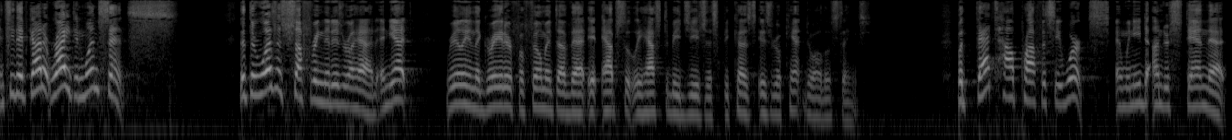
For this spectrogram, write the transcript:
And see, they've got it right in one sense that there was a suffering that Israel had, and yet, really, in the greater fulfillment of that, it absolutely has to be Jesus because Israel can't do all those things. But that's how prophecy works, and we need to understand that.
